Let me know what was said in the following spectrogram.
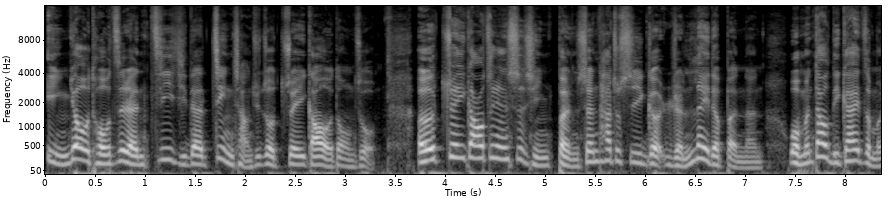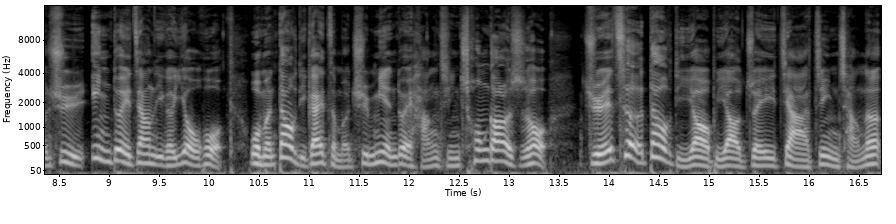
引诱投资人积极的进场去做追高的动作。而追高这件事情本身，它就是一个人类的本能。我们到底该怎么去应对这样的一个诱惑？我们到底该怎么去面对行情冲高的时候，决策到底要不要追价进场呢？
